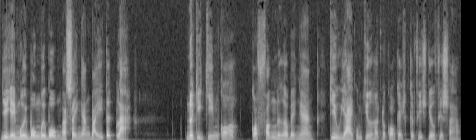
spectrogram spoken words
Như vậy 14, 14 mà xây ngang 7 tức là nó chỉ chiếm có, có phân nửa bề ngang, chiều dài cũng chưa hết, nó còn cái, cái phía chiều phía sau.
